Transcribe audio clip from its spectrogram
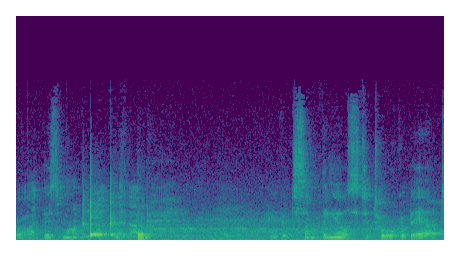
Right, this might lighten it up. Give it something else to talk about.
